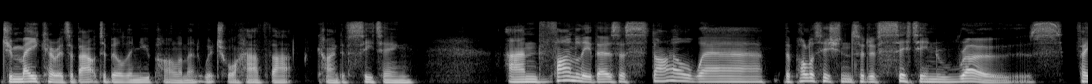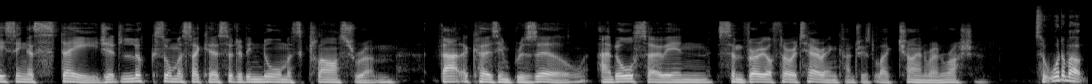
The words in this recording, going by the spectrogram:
Jamaica is about to build a new parliament which will have that kind of seating. And finally, there's a style where the politicians sort of sit in rows facing a stage. It looks almost like a sort of enormous classroom. That occurs in Brazil and also in some very authoritarian countries like China and Russia. So, what about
